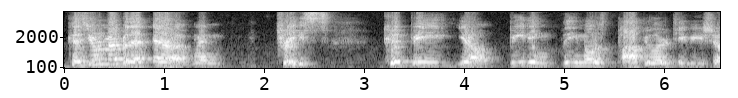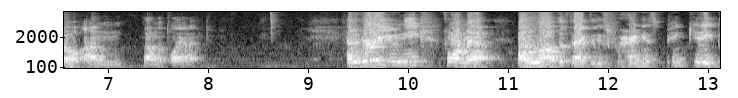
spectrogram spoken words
Because you remember that era when priests could be, you know, beating the most popular TV show on, on the planet. Had a very unique format. I love the fact that he's wearing his pink cape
